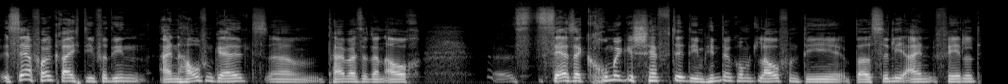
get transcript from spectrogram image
ist sehr erfolgreich, die verdienen einen Haufen Geld, ähm, teilweise dann auch äh, sehr, sehr krumme Geschäfte, die im Hintergrund laufen, die Balsilli einfädelt.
